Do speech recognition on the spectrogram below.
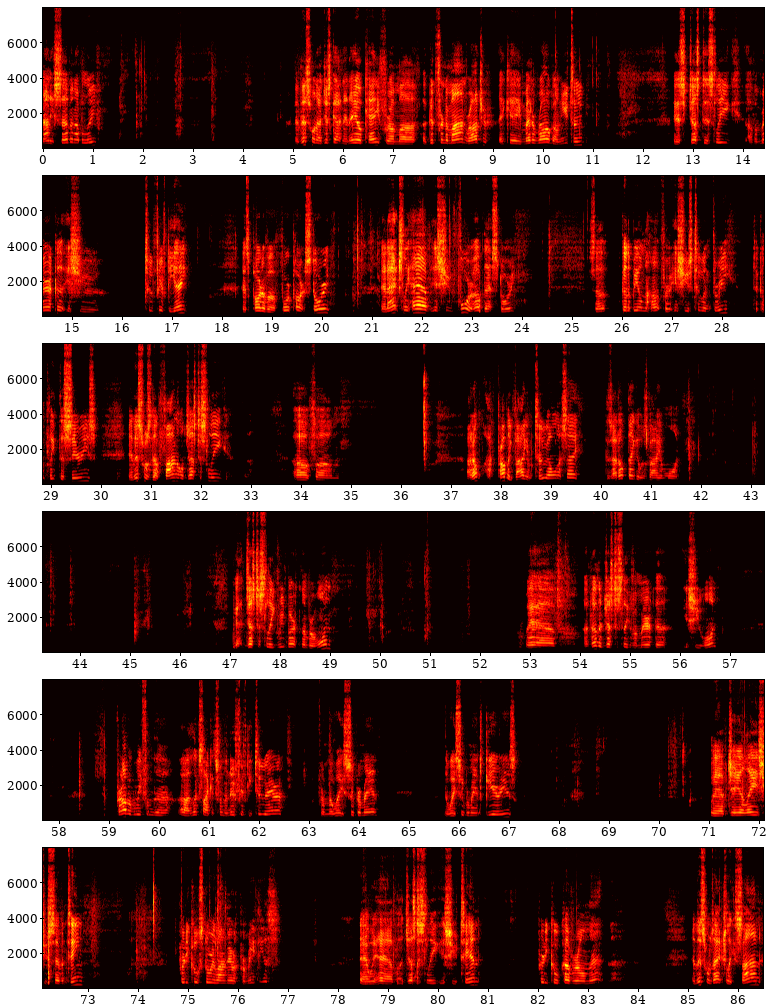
97, I believe. And this one I just gotten an AOK from uh, a good friend of mine, Roger, aka Metarog on YouTube. It's Justice League of America issue 258. It's part of a four part story. And I actually have issue four of that story. So, going to be on the hunt for issues two and three to complete this series. And this was the final Justice League of, um, I don't, uh, probably volume two, I want to say, because I don't think it was volume one. We got Justice League Rebirth number one. We have another Justice League of America issue one probably from the, uh, looks like it's from the New 52 era, from the way Superman, the way Superman's gear is. We have JLA issue 17. Pretty cool storyline there with Prometheus. And we have Justice League issue 10. Pretty cool cover on that. And this one's actually signed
